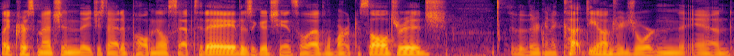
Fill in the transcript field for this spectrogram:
Like Chris mentioned, they just added Paul Millsap today. There's a good chance they'll add Lamarcus Aldridge. They're going to cut DeAndre Jordan and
